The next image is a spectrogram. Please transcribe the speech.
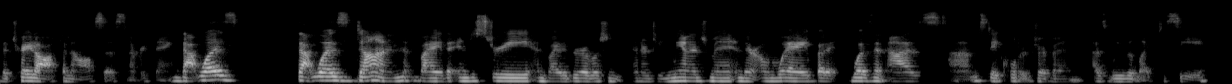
the trade-off analysis and everything. That was that was done by the industry and by the Bureau of Ocean Energy Management in their own way, but it wasn't as um, stakeholder driven as we would like to see.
